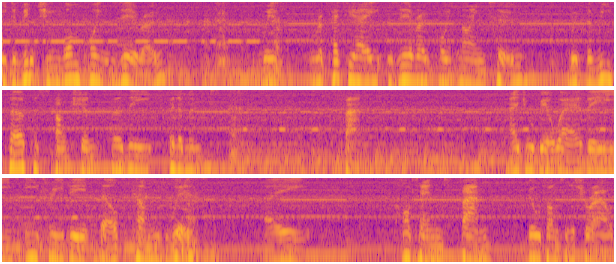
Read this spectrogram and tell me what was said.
a DaVinci 1.0 with Repetier 0.92 with the repurpose function for the filament fan. As you'll be aware, the E3D itself comes with a hot end fan built onto the shroud.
